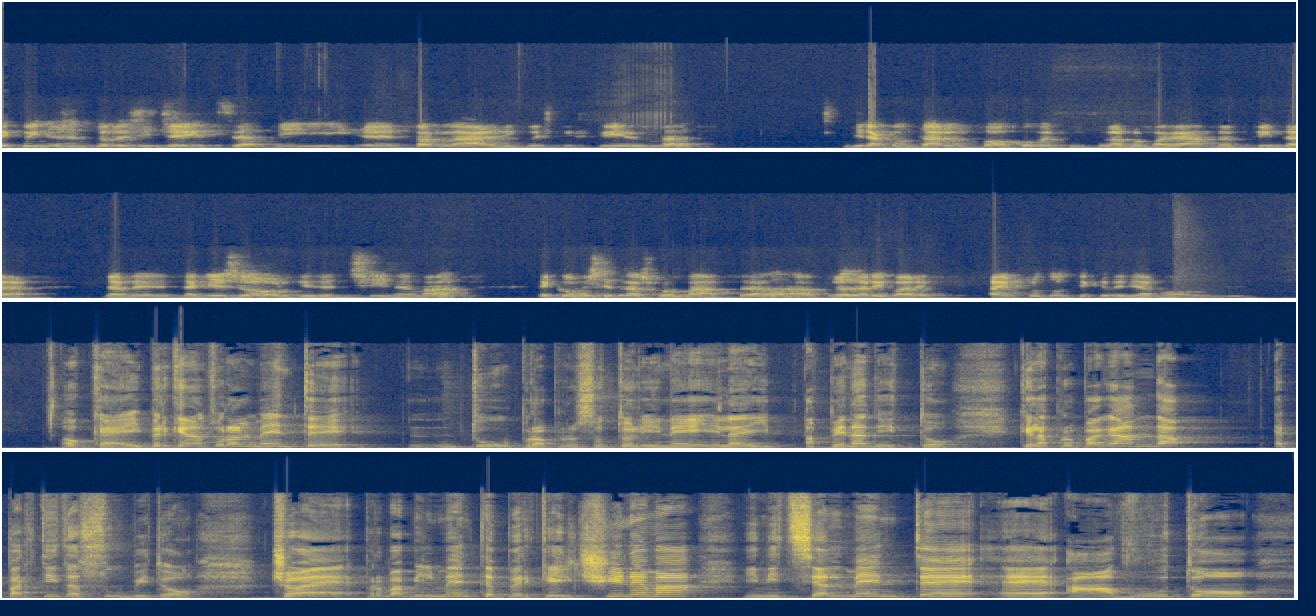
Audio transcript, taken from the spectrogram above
e quindi ho sentito l'esigenza di eh, parlare di questi film, di raccontare un po' come funziona la propaganda fin da, dalle, dagli esordi del cinema e come si è trasformata fino ad arrivare ai prodotti che vediamo oggi. Ok, perché naturalmente tu proprio sottolinei, l'hai appena detto, che la propaganda è partita subito, cioè probabilmente perché il cinema inizialmente eh, ha avuto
